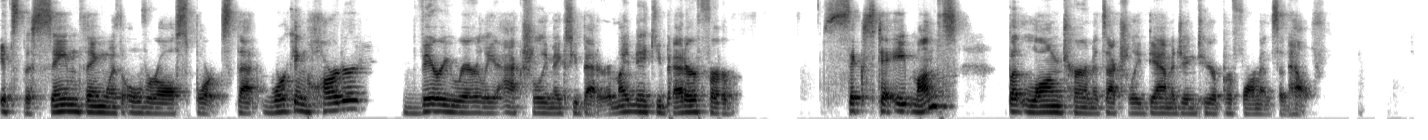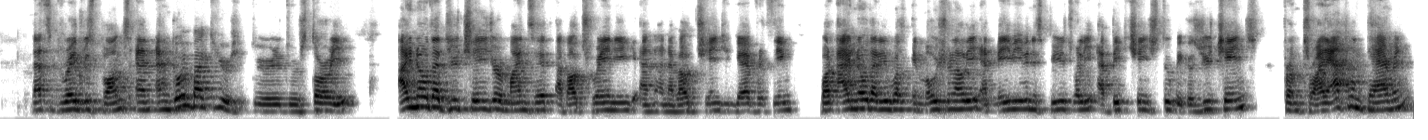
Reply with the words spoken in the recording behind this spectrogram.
It's the same thing with overall sports that working harder very rarely actually makes you better. It might make you better for six to eight months, but long term, it's actually damaging to your performance and health. That's a great response. And, and going back to your, your, your story, I know that you changed your mindset about training and, and about changing everything, but I know that it was emotionally and maybe even spiritually a big change too, because you changed from triathlon Taren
